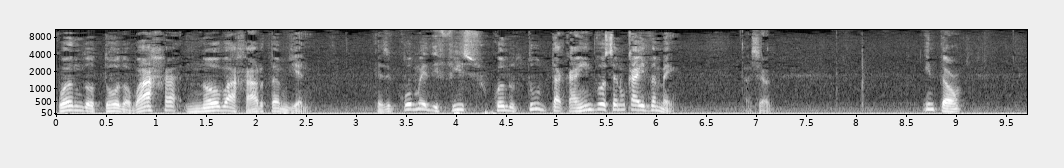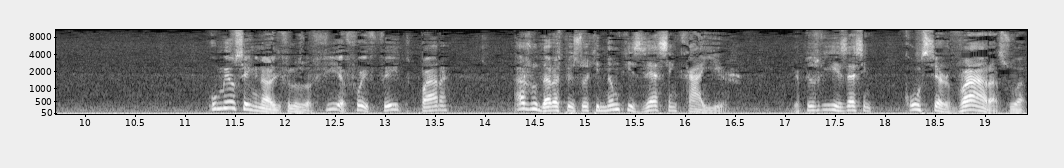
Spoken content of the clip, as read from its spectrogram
quando todo baja, no bajar também. Quer dizer, como é difícil quando tudo está caindo você não cair também. Tá certo? Então, o meu seminário de filosofia foi feito para ajudar as pessoas que não quisessem cair, as pessoas que quisessem conservar a sua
